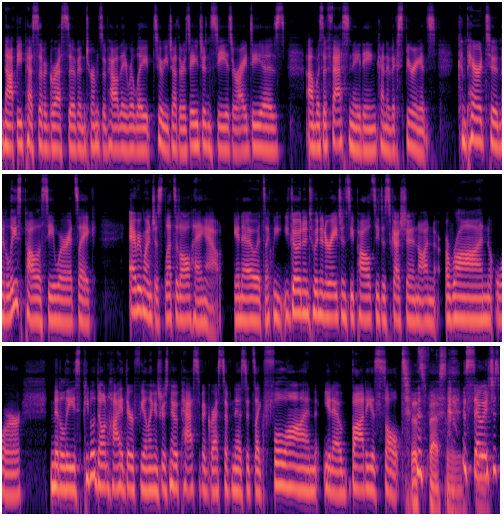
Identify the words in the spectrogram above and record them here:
not be passive aggressive in terms of how they relate to each other's agencies or ideas um, was a fascinating kind of experience compared to Middle East policy, where it's like everyone just lets it all hang out. You know, it's like we, you go into an interagency policy discussion on Iran or Middle East. People don't hide their feelings. There's no passive aggressiveness. It's like full on, you know, body assault. That's fascinating. so yeah. it's just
